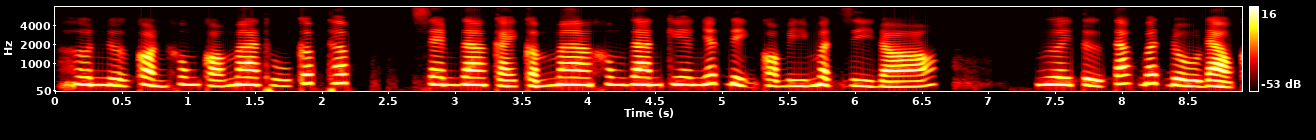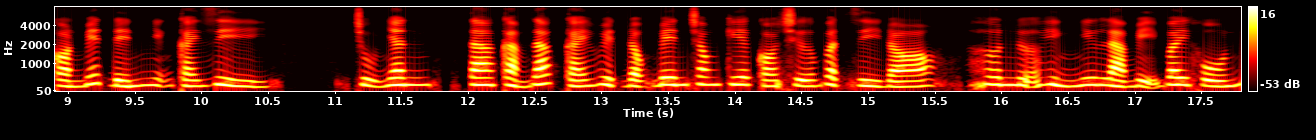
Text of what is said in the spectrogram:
Hơn nữa còn không có ma thú cấp thấp. Xem ra cái cấm ma không gian kia nhất định có bí mật gì đó. Ngươi từ tác bất đồ đảo còn biết đến những cái gì? Chủ nhân, ta cảm giác cái huyệt động bên trong kia có chứa vật gì đó. Hơn nữa hình như là bị vây khốn.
